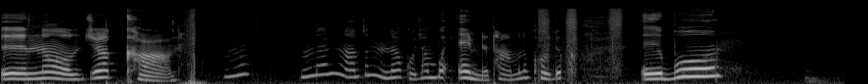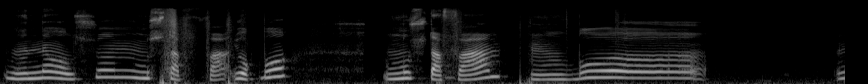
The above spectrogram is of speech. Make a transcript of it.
e, ne olacak Kaan. Bunların adını ne koyacağım? Bu Emre tamam bunu koyduk. E, bu ne olsun Mustafa. Yok bu Mustafa. Hmm, Bu Hmm,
